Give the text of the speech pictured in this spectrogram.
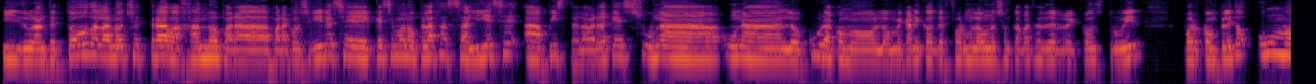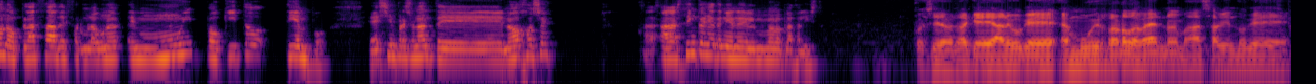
Y durante toda la noche trabajando para, conseguir ese, que ese monoplaza saliese a pista. La verdad que es una, una locura como los mecánicos de Fórmula 1 son capaces de reconstruir por completo un monoplaza de Fórmula 1 en muy poquito tiempo. Es impresionante, ¿no, José? A, las 5 ya tenían el monoplaza listo. Pues sí, la verdad que es algo que es muy raro de ver, ¿no? Y más sabiendo que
